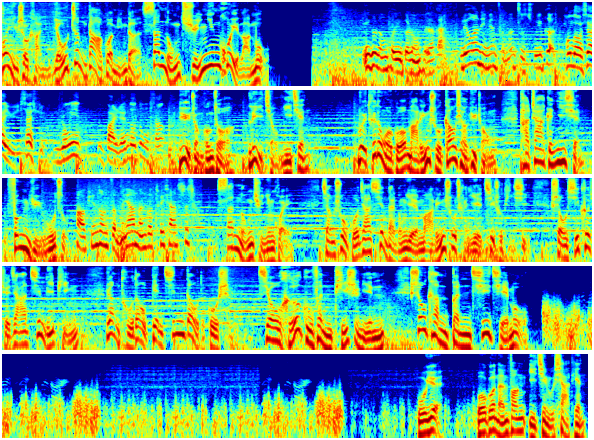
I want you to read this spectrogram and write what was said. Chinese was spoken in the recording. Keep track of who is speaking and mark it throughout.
Speaker 1: 欢迎收看由正大冠名的三农群英会栏目。
Speaker 2: 一个轮回一个轮回的干，六案里面只能只出一个。
Speaker 3: 碰到下雨下雪，容易把人都冻伤。
Speaker 1: 育种工作历久弥坚，为推动我国马铃薯高效育种，它扎根一线，风雨无阻。
Speaker 2: 好品种怎么样能够推向市场？
Speaker 1: 三农群英会讲述国家现代农业马铃薯产业技术体系首席科学家金黎平让土豆变金豆的故事。九和股份提示您收看本期节目。五月，我国南方已进入夏天，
